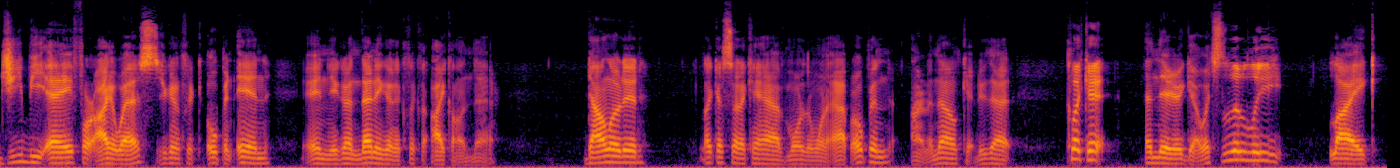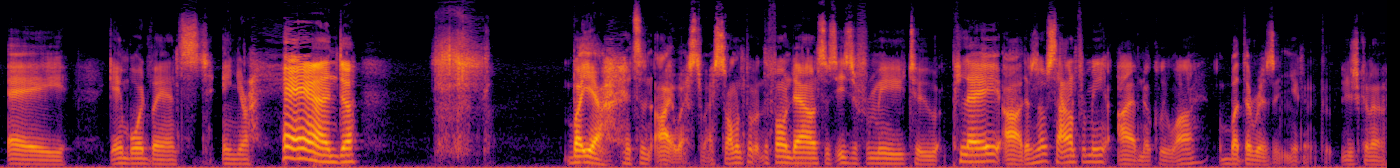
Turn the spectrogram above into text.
GBA for iOS, you're gonna click open in, and you're gonna then you're gonna click the icon there. Downloaded. Like I said, I can't have more than one app open. I don't know, can't do that. Click it, and there you go. It's literally like a Game Boy Advanced in your hand. But yeah, it's an iOS device. So I'm gonna put the phone down so it's easier for me to play. Uh, there's no sound for me. I have no clue why, but there isn't. You're gonna you're just gonna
